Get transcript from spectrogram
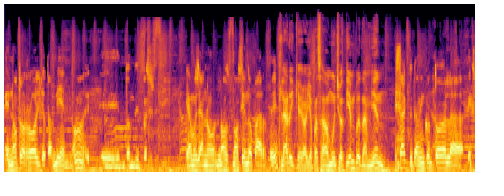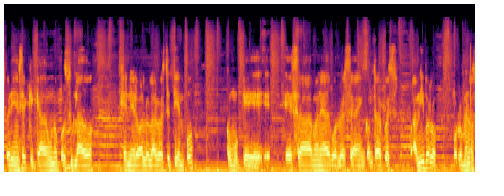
en otro rol yo también, ¿no? Eh, donde pues digamos ya no, no, no siendo parte. Claro, y que había pasado mucho tiempo también. Exacto, también con toda la experiencia que cada uno por su lado generó a lo largo de este tiempo, como que esa manera de volverse a encontrar, pues a mí por lo, por lo menos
